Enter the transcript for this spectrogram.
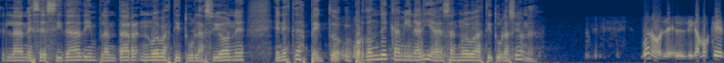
la necesidad de implantar nuevas titulaciones. En este aspecto, ¿por dónde caminaría esas nuevas titulaciones? Bueno, digamos que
